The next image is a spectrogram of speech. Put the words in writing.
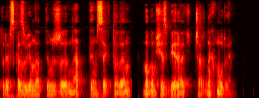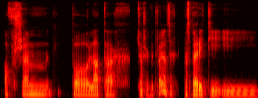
które wskazują na tym, że nad tym sektorem mogą się zbierać czarne chmury. Owszem, po latach wciąż jakby trwających prosperity i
